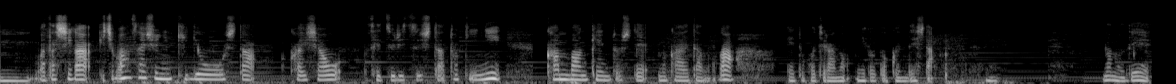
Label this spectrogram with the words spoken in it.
うん、私が一番最初に起業をした会社を設立した時に、看板犬として迎えたのが、えっ、と、こちらのみことくんでした。うんなので、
